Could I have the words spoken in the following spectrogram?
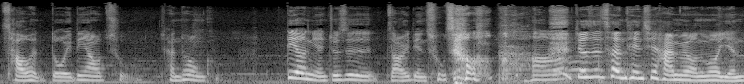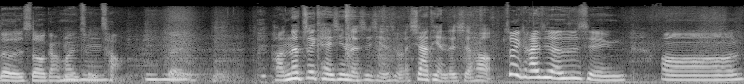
草很多，一定要除，很痛苦。第二年就是早一点除草，哦、就是趁天气还没有那么炎热的时候赶快除草。嗯、哼对，好，那最开心的事情是什么？夏天的时候最开心的事情，嗯、呃。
